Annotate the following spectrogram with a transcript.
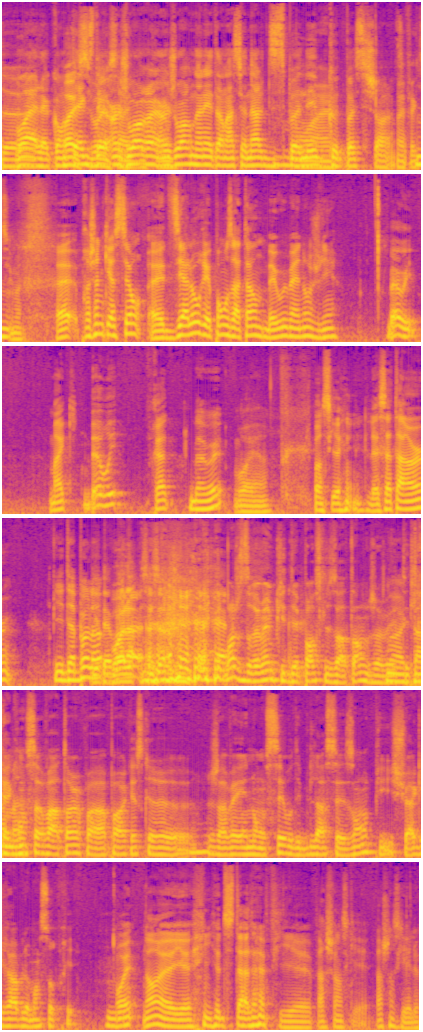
euh, Ouais, le contexte Ouais, d'un joueur, un joueur non international disponible Ouais. coûte pas si cher. Ouais, effectivement. Euh, prochaine question. Euh, Diallo répond aux attentes. Ben oui, ben non, Julien. Ben oui. Mike, Ben oui. Fred? Ben oui. Ouais. hein. Je pense que le 7 à 1. Il était pas là. Était Voilà, là. c'est ça. Moi, je dirais même qu'il dépasse les attentes. J'avais Ouais, été clairement. très conservateur par rapport à ce que j'avais énoncé au début de la saison, puis je suis agréablement surpris. Oui, non, euh, il y, a- il y a du talent, puis euh, par chance qu'il par chance qu'il est là.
